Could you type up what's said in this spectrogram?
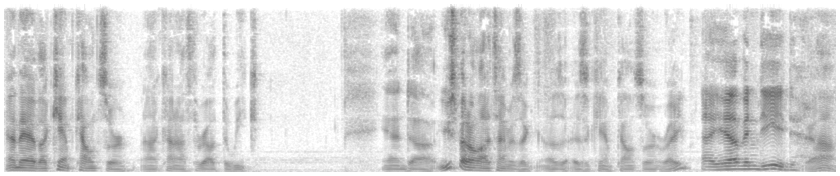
and they have a camp counselor uh, kind of throughout the week. And uh, you spent a lot of time as a, as a as a camp counselor, right? I have indeed Yeah.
